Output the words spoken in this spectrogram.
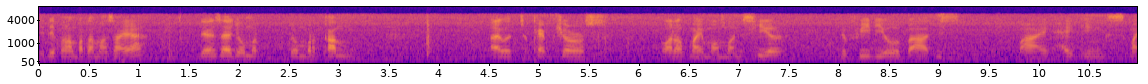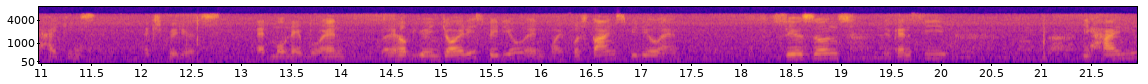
jadi pengalaman pertama saya. Dan saya coba coba merekam I to capture one of my moments here the video about my hikings my hikings experience at Monebo and I hope you enjoy this video and my first times video. And see you soon. You can see behind me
